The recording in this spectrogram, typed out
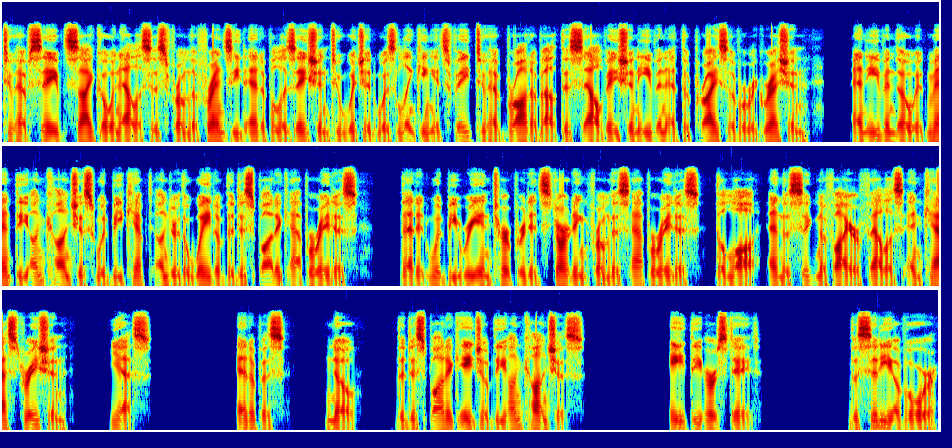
to have saved psychoanalysis from the frenzied Oedipalization to which it was linking its fate to have brought about this salvation even at the price of a regression, and even though it meant the unconscious would be kept under the weight of the despotic apparatus, that it would be reinterpreted starting from this apparatus, the law and the signifier phallus and castration, yes. Oedipus, no, the despotic age of the unconscious. 8. The Ur state. The city of Ur,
